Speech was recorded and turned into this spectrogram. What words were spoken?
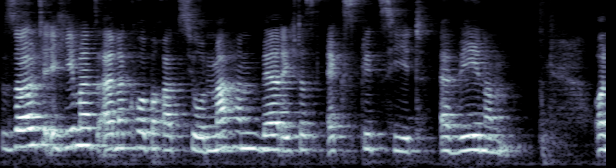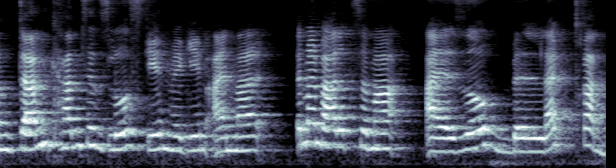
Sollte ich jemals eine Kooperation machen, werde ich das explizit erwähnen. Und dann kann es jetzt losgehen. Wir gehen einmal in mein Badezimmer, also bleibt dran!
